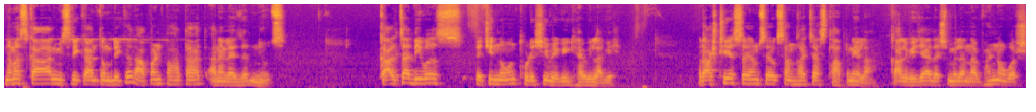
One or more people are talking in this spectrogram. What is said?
नमस्कार मी श्रीकांत उमरीकर. आपण पाहत आहात अनालायझर न्यूज कालचा दिवस त्याची नोंद थोडीशी वेगळी घ्यावी लागेल. राष्ट्रीय स्वयंसेवक संघाच्या स्थापनेला काल विजयादशमीला नव्याण्णव वर्ष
